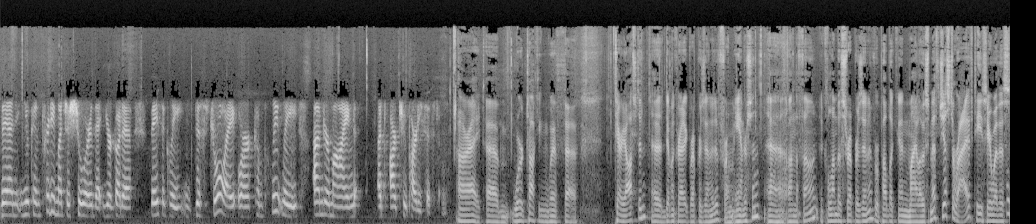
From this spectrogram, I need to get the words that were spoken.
then you can pretty much assure that you're going to basically destroy or completely undermine a, our two party system. All right. Um, we're talking with. Uh, Terry Austin, a Democratic representative from Anderson, uh, on the phone. A Columbus representative, Republican Milo Smith, just arrived. He's here with us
